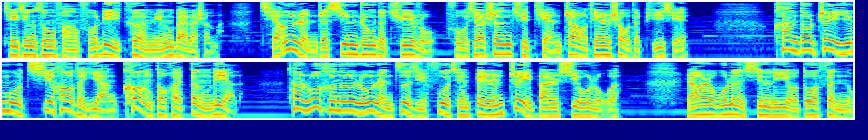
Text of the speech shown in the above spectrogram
齐青松仿佛立刻明白了什么，强忍着心中的屈辱，俯下身去舔赵天寿的皮鞋。看到这一幕，七号的眼眶都快瞪裂了。他如何能容忍自己父亲被人这般羞辱啊？然而，无论心里有多愤怒，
